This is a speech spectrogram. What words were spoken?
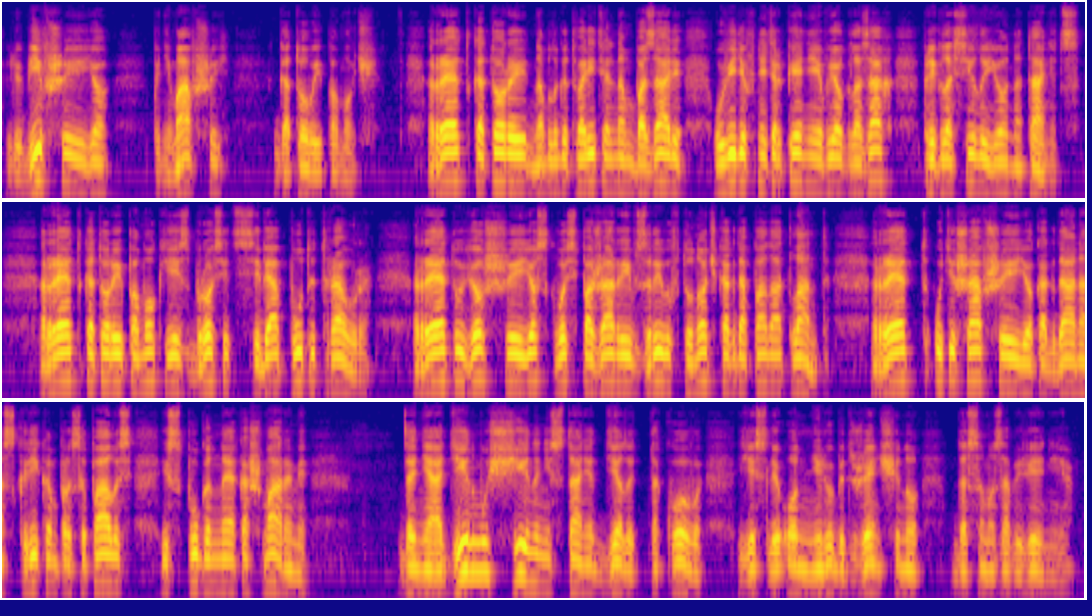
любивший ее, понимавший, готовый помочь. Ред, который на благотворительном базаре, увидев нетерпение в ее глазах, пригласил ее на танец. Ред, который помог ей сбросить с себя путы траура. Ред, увезший ее сквозь пожары и взрывы в ту ночь, когда пала Атланта. Ред, утешавший ее, когда она с криком просыпалась, испуганная кошмарами — да ни один мужчина не станет делать такого, если он не любит женщину до самозабвения.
